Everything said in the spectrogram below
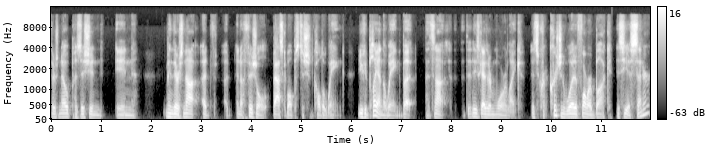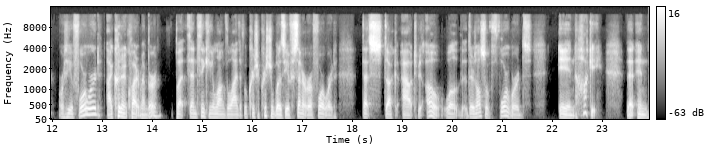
there's no position in. I mean, there's not a, a, an official basketball position called a wing. You could play on the wing, but it's not. These guys are more like it's Christian Wood, a former Buck. Is he a center or is he a forward? I couldn't quite remember. But then thinking along the lines of well, Christian Christian Wood, is he a center or a forward? That stuck out to be. Oh, well, there's also forwards in hockey that in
